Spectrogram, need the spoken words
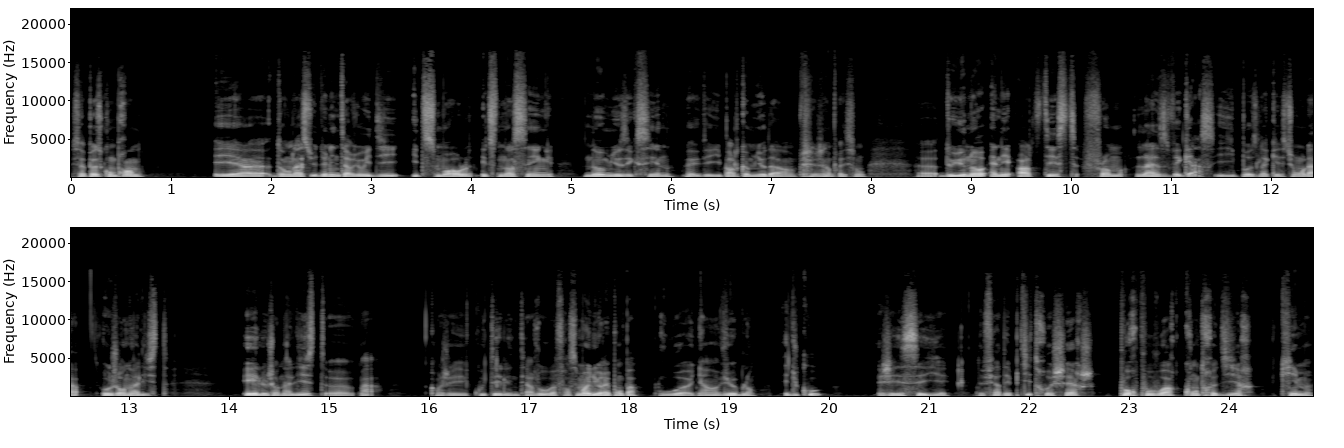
Ça peut se comprendre. Et euh, dans la suite de l'interview, il dit It's small, it's nothing, no music scene. Il parle comme Yoda, hein, j'ai l'impression. Euh, Do you know any artist from Las Vegas? Il pose la question là au journaliste. Et le journaliste, euh, bah, quand j'ai écouté l'interview, bah forcément il lui répond pas. Ou il y a un vieux blanc. Et du coup, j'ai essayé de faire des petites recherches pour pouvoir contredire Kim.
